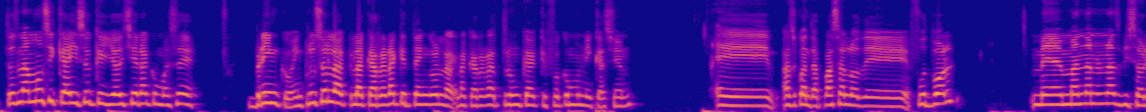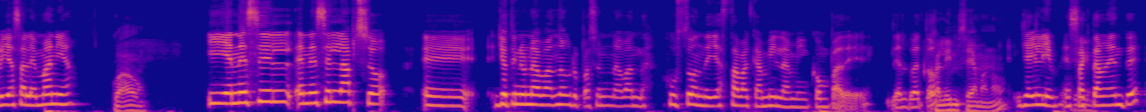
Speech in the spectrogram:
Entonces la música hizo que yo hiciera como ese brinco. Incluso la, carrera que tengo, la, carrera trunca, que fue comunicación, eh, haz cuenta, pasa lo de fútbol, me mandan unas visorías a Alemania Wow. Y en ese, en ese lapso, eh, yo tenía una banda, una agrupación, una banda, justo donde ya estaba Camila, mi compa de, del dueto. Jalim se llama, ¿no? Jaylim, exactamente.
